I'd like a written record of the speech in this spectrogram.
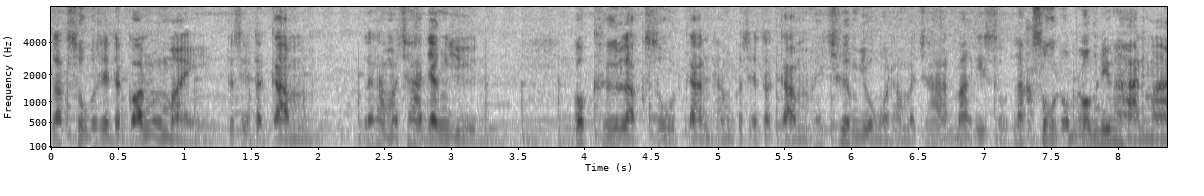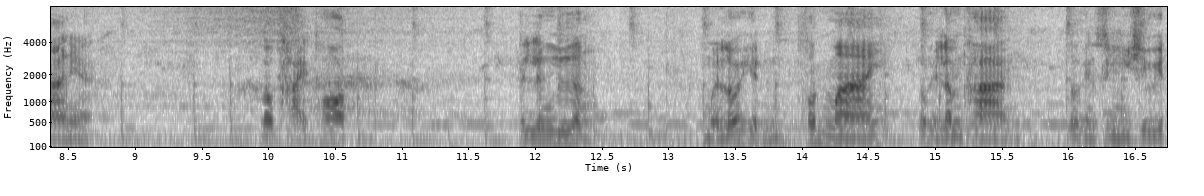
หลักสูตรเกษตรกรมือใหม่ เกษตรกรรม และธรรมชาติยั่งยืน ก็คือหลักสูตรการทำเกษตรกรรมให้เชื่อมโยงกับธรรมชาติมากที่สุด หลักสูตรอบรมที่ผ่านมาเนี่ยเราถ่ายทอดเป็นเรื่องๆเหมือนเราเห็นต้นไม้ เราเห็นลำธารเราเห็นสิ่งมีชีวิต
